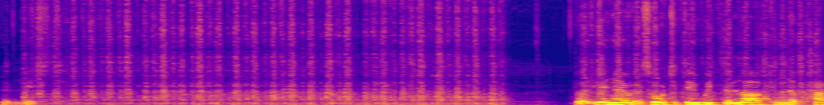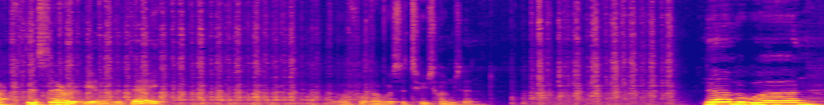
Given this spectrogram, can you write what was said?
At least. But you know, it's all to do with the luck and the pack that's there at the end of the day. Oh, I thought that was the two times then. Number one.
